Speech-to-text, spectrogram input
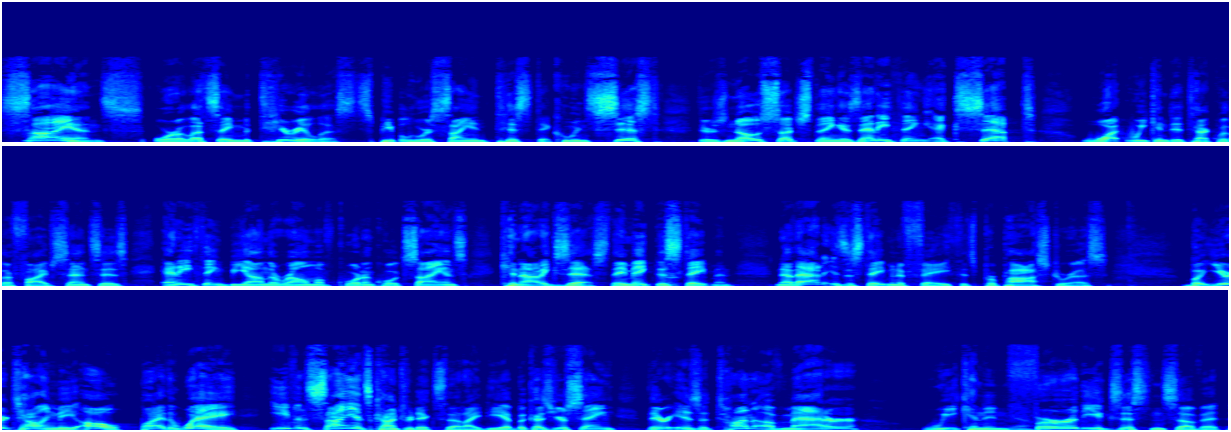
science, or let's say materialists, people who are scientistic, who insist there's no such thing as anything except what we can detect with our five senses. Anything beyond the realm of quote unquote science cannot exist. They make this statement. Now, that is a statement of faith, it's preposterous. But you're telling me, oh, by the way, even science contradicts that idea because you're saying there is a ton of matter. We can infer yeah. the existence of it,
